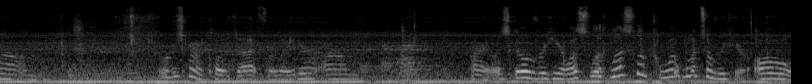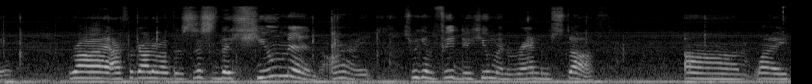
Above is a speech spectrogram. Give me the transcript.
Um, we're just gonna close that for later. Um, alright, let's go over here. Let's look, let's look, what, what's over here? Oh, right, I forgot about this. This is the human. Alright, so we can feed the human random stuff um, like,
